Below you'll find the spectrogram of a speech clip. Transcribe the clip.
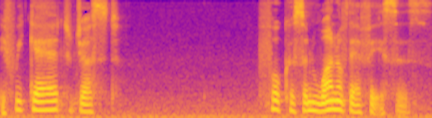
If if we care to just focus on one of their faces,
